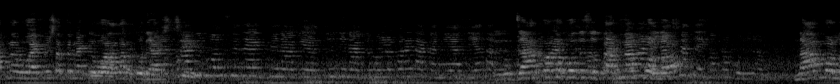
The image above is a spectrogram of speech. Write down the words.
আপনার ওয়াইফের সাথে নাকি ও আলাপ করে আসছে। ভাবি বলছে যে একদিন আগে, দুদিন আগে হলে পরে টাকা নিয়ে দিয়া তারপর যার কথা বলতেছো তার নাম বলো। তাদের সাথে এই কথা বললাম। নাম বলল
